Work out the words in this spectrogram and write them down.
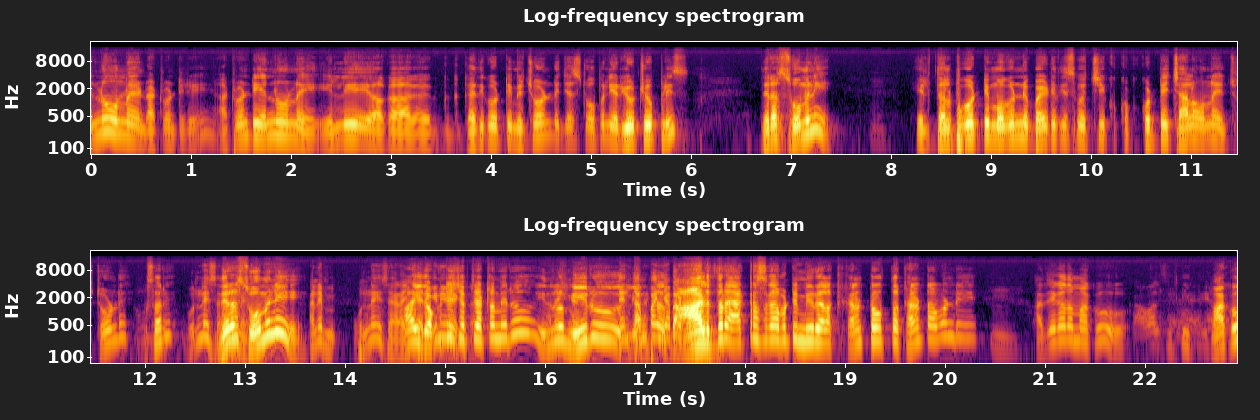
ఎన్నో ఉన్నాయండి అటువంటివి. అటువంటి ఎన్నో ఉన్నాయి. వెళ్ళి ఒక గది కొట్టి మీరు చూడండి just open your YouTube please there are so many వెళ్ళి తలుపు కొట్టి మొగుడిని బయటకు తీసుకొచ్చి కొట్టే చాలా ఉన్నాయి. చూడండి ఒకసారి. ఉన్నాయి దెర్ ఆర్. సో మెనీ ఉన్నాయి సార్, ఇది ఒకటే చెప్తే ఎట్లా మీరు? ఇందులో మీరు. వాళ్ళిద్దరు యాక్టర్స్ కాబట్టి మీరు ఎలా కనెక్ట్ అవుతారు కనెక్ట్ అవ్వండి. అదే కదా మాకు. మాకు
